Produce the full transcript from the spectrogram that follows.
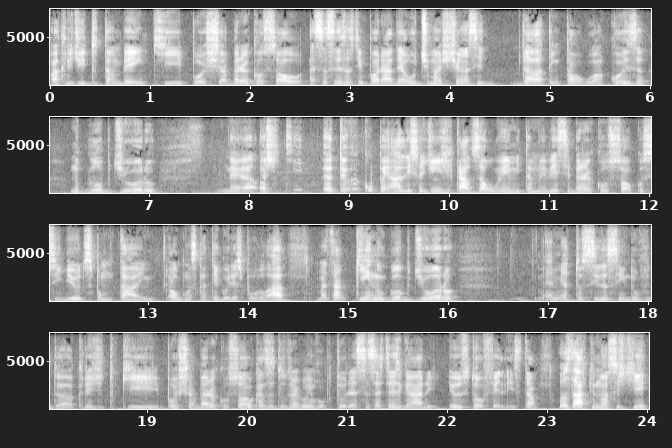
Eu acredito também que, poxa, Better Call Saul, essa sexta temporada é a última chance dela tentar alguma coisa no Globo de Ouro, né? Eu acho que eu tenho que acompanhar a lista de indicados ao Emmy também, ver se Better Call Saul conseguiu despontar em algumas categorias por lá, mas aqui no Globo de Ouro é minha torcida sem dúvida, acredito que, poxa, Better Call Saul, Casa do Dragão e Ruptura, essas três ganharem, eu estou feliz, tá? Os Dark não assisti,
